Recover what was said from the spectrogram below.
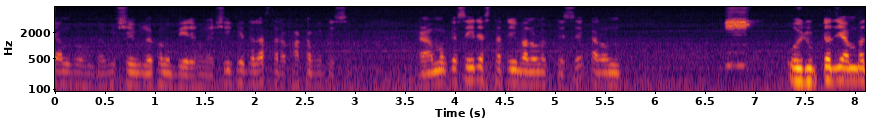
যানবাহন থাকবে, সেগুলো এখনও বের হয় না সেই ক্ষেত্রে রাস্তাটা ফাঁকা পেতেছে আর আমার কাছে এই রাস্তাটাই ভালো লাগতেছে, কারণ ওই রুটটা দিয়ে আমরা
